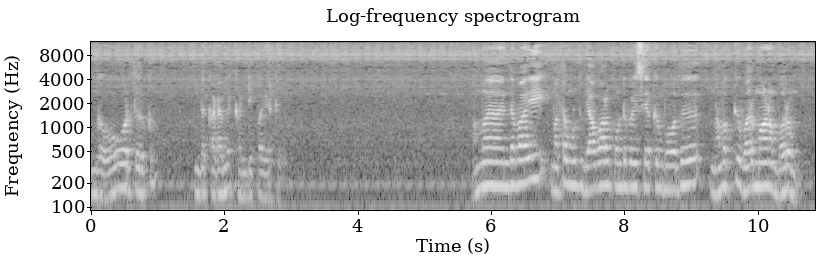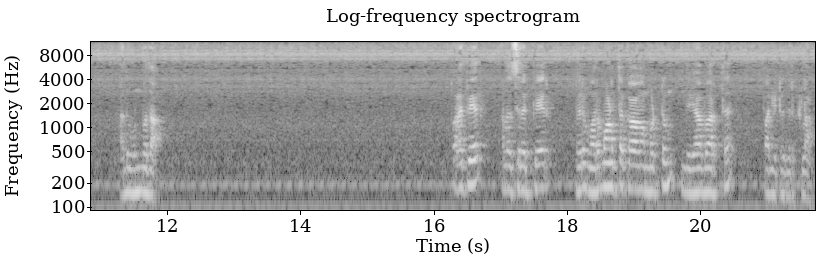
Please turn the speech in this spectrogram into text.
உங்கள் ஒவ்வொருத்தருக்கும் இந்த கடமை கண்டிப்பாக இருக்குது. நம்ம இந்த மாதிரி மற்றவங்களுக்கு வியாபாரம் கொண்டு போய் சேர்க்கும்போது நமக்கு வருமானம் வரும். அது உண்மைதான். பல பேர் அல்லது சில பேர் வெறும் வருமானத்துக்காக மட்டும் இந்த வியாபாரத்தை பண்ணிட்டு இருந்திருக்கலாம்.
